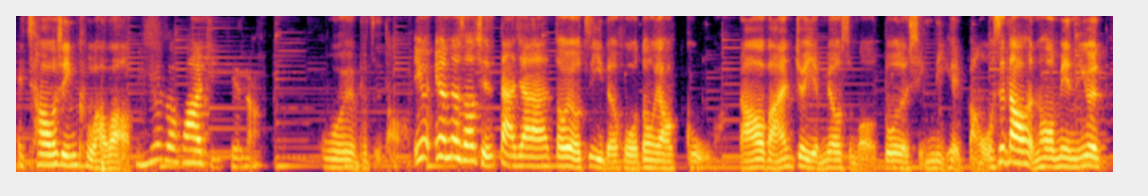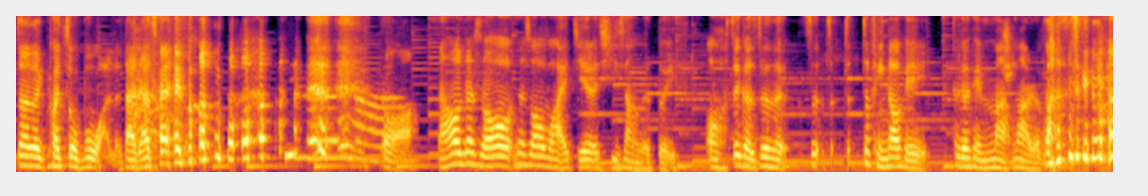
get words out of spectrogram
哎、超辛苦，好不好？你那时候花了几天呢？我也不知道，因为因为那时候其实大家都有自己的活动要顾，然后反正就也没有什么多的行李可以帮我。是到很后面，因为真的快做不完了，大家才来帮我，对啊。然后那时候那时候我还接了戏上的队服，哦，这个真的这这这这频道可以这个可以骂骂人吗？这个骂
